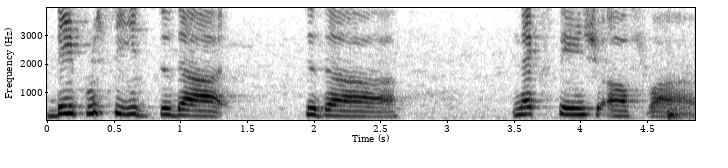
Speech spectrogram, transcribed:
they proceed to the to the next stage of uh,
